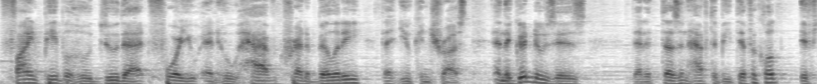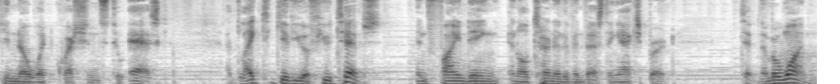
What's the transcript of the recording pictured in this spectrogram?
find people who do that for you and who have credibility that you can trust. And the good news is that it doesn't have to be difficult if you know what questions to ask. I'd like to give you a few tips in finding an alternative investing expert. Tip number one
